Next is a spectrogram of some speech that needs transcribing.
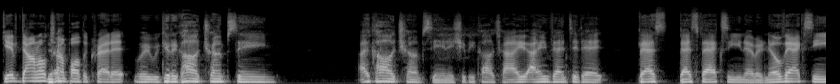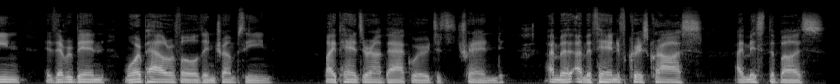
Give Donald Yeah. Trump all the credit. We we gonna call it Trumpstein. I call it Trumpstein. It should be called Trump. I, I invented it. Best best vaccine ever. No vaccine has ever been more powerful than Trumpstein. My pants are on backwards. It's a trend. I'm a I'm a fan of crisscross. I missed the bus.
